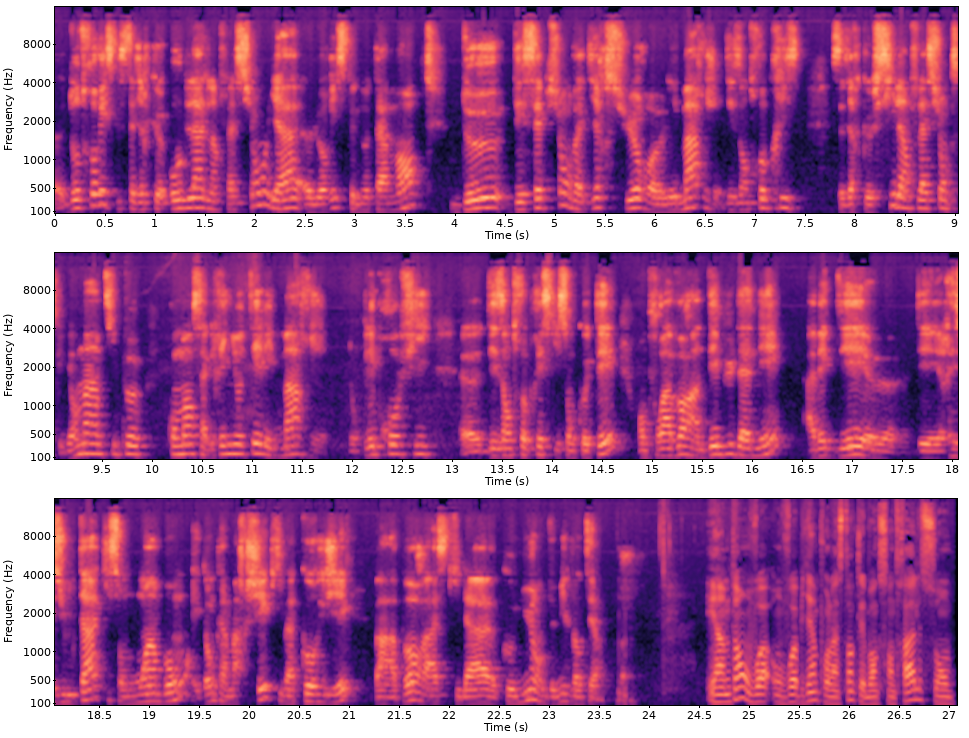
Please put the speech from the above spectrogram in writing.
euh, d'autres risques, c'est-à-dire qu'au-delà de l'inflation, il y a le risque notamment de déception, on va dire, sur les marges des entreprises. C'est-à-dire que si l'inflation, parce qu'il y en a un petit peu, commence à grignoter les marges donc les profits euh, des entreprises qui sont cotées, on pourra avoir un début d'année avec des, euh, des résultats qui sont moins bons et donc un marché qui va corriger par rapport à ce qu'il a connu en 2021. Et en même temps, on voit, on voit bien pour l'instant que les banques centrales sont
